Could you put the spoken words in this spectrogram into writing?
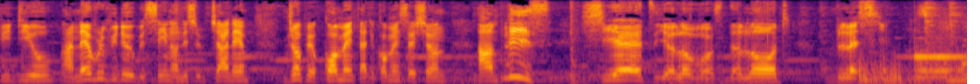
video and every video you'll be seeing on this YouTube channel. Drop your comment at the comment section and please share to your loved ones. The Lord bless you.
